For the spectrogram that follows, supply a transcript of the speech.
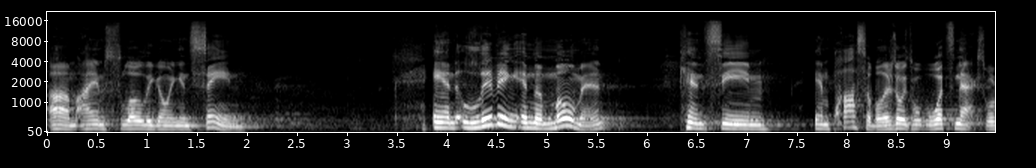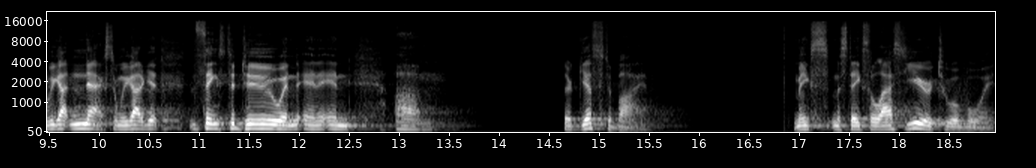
Um, I am slowly going insane. And living in the moment can seem impossible. There's always what's next? What we got next? And we got to get things to do, and, and, and um, there are gifts to buy. Makes mistakes the last year to avoid.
